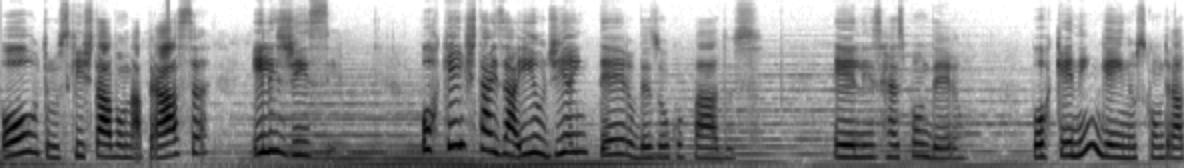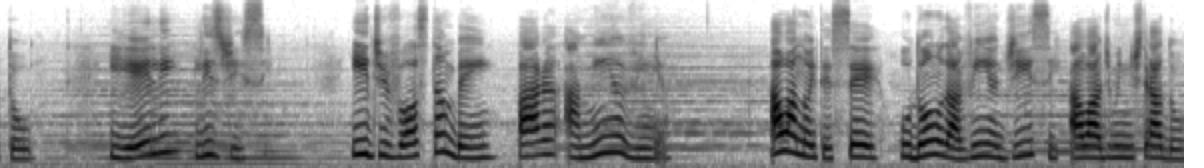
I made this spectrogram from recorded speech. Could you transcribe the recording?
outros que estavam na praça e lhes disse: Por que estáis aí o dia inteiro desocupados? Eles responderam: Porque ninguém nos contratou. E ele lhes disse: Ide vós também para a minha vinha. Ao anoitecer, o dono da vinha disse ao administrador:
